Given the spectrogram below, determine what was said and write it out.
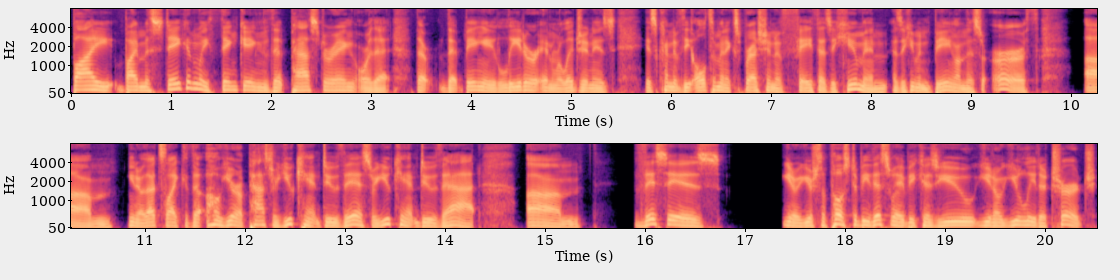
by by mistakenly thinking that pastoring or that that that being a leader in religion is is kind of the ultimate expression of faith as a human, as a human being on this earth. Um, you know, that's like the oh, you're a pastor, you can't do this or you can't do that. Um, this is you know you're supposed to be this way because you you know you lead a church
